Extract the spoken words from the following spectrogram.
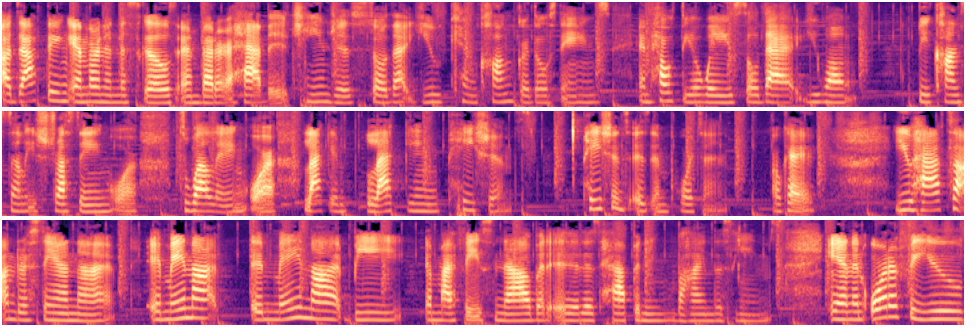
adapting and learning the skills and better habit changes so that you can conquer those things in healthier ways so that you won't be constantly stressing or dwelling or lacking lacking patience. Patience is important, okay? You have to understand that it may not it may not be in my face now, but it is happening behind the scenes. And in order for you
